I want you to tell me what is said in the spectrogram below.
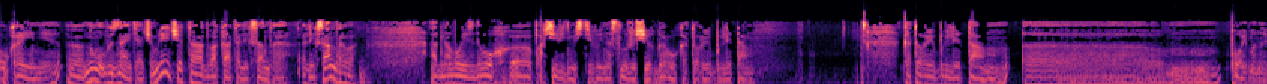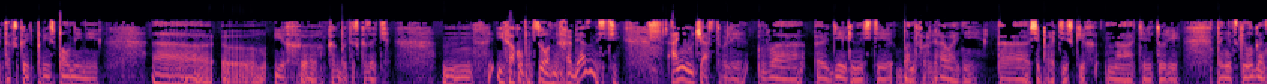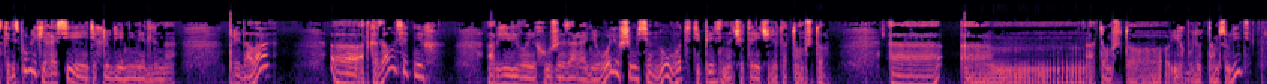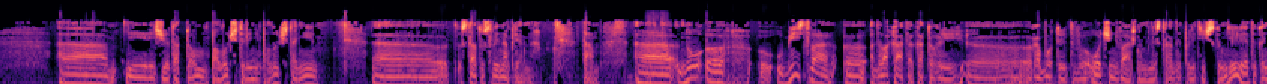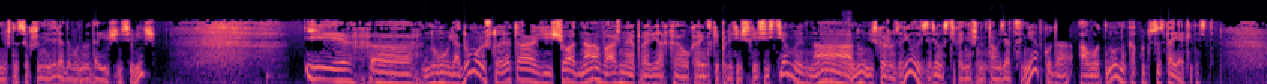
Украине. Ну, вы знаете, о чем речь. Это адвокат Александра Александрова, одного из двух, по всей видимости, военнослужащих ГРУ, которые были там которые были там э, пойманы, так сказать, при исполнении э, их, как бы это сказать, их оккупационных обязанностей, они участвовали в э, деятельности бандформирований э, сепаратистских на территории Донецкой и Луганской республики. Россия этих людей немедленно предала, э, отказалась от них, объявила их уже заранее уволившимися. Ну вот теперь, значит, речь идет о том, что о том, что их будут там судить. А, и речь идет о том, получат или не получат они э, статус военнопленных там. А, ну, э, убийство э, адвоката, который работает в очень важном для страны политическом деле, это, конечно, совершенно из ряда вон выдающаяся вещь. И, э, ну, я думаю, что это еще одна важная проверка украинской политической системы на, ну, не скажу зрелость, зрелости, конечно, там взяться неоткуда, а вот, ну, на какую-то состоятельность.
